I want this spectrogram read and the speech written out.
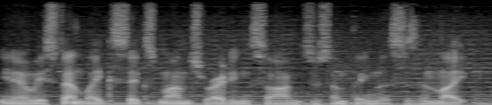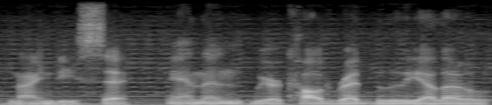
You know, we spent like six months writing songs or something. This is in like 96. And then we were called Red, Blue, Yellow,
